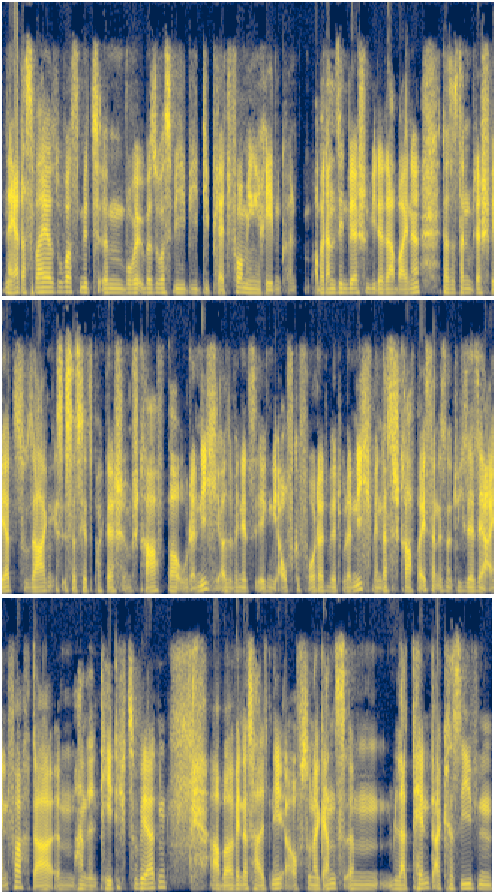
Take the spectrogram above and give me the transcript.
Naja, das war ja sowas mit, ähm, wo wir über sowas wie, wie die Platforming reden könnten. Aber dann sind wir ja schon wieder dabei, ne, dass es dann wieder schwer zu sagen ist, ist das jetzt praktisch ähm, strafbar oder nicht. Also wenn jetzt irgendwie aufgefordert wird oder nicht. Wenn das strafbar ist, dann ist es natürlich sehr, sehr einfach, da ähm, handeln tätig zu werden. Aber wenn das halt nee, auf so einer ganz ähm, latent aggressiven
